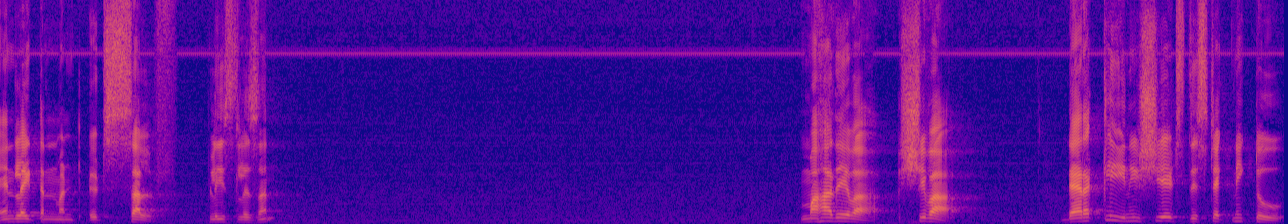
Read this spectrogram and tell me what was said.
Enlightenment itself. Please listen. Mahadeva, Shiva, directly initiates this technique to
